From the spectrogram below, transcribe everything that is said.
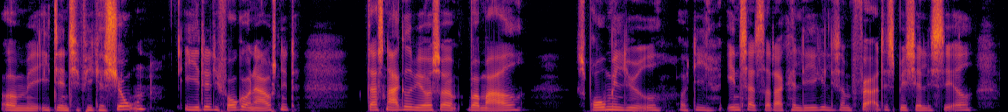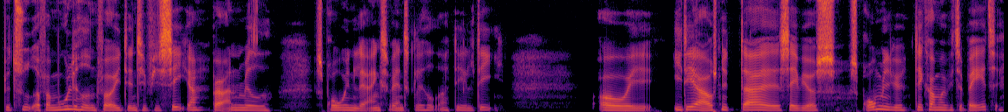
om øh, identifikation i et af de foregående afsnit, der snakkede vi også om, hvor meget sprogmiljøet og de indsatser, der kan ligge ligesom før det specialiserede, betyder for muligheden for at identificere børn med sprogindlæringsvanskeligheder, DLD. Og øh, i det afsnit, der øh, sagde vi også sprogmiljø. Det kommer vi tilbage til.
